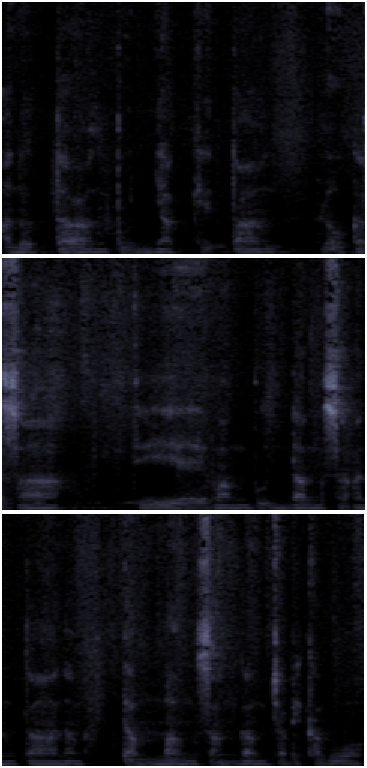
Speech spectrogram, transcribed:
Anuttang punyaketang lokasa evam buddhang sarantanang dhammang sangang chabikavo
